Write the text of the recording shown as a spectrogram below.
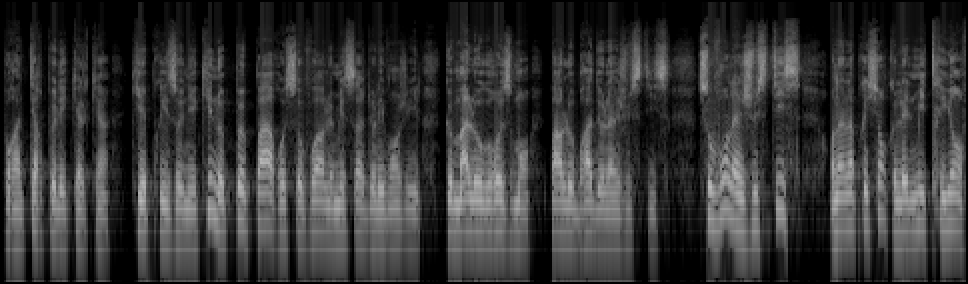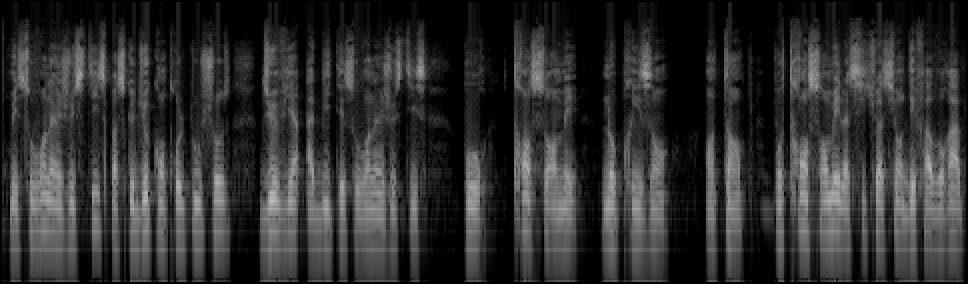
pour interpeller quelqu'un qui est prisonnier, qui ne peut pas recevoir le message de l'Évangile, que malheureusement par le bras de l'injustice. Souvent l'injustice, on a l'impression que l'ennemi triomphe, mais souvent l'injustice, parce que Dieu contrôle toutes choses, Dieu vient habiter souvent l'injustice pour transformer nos prisons en temples, pour transformer la situation défavorable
